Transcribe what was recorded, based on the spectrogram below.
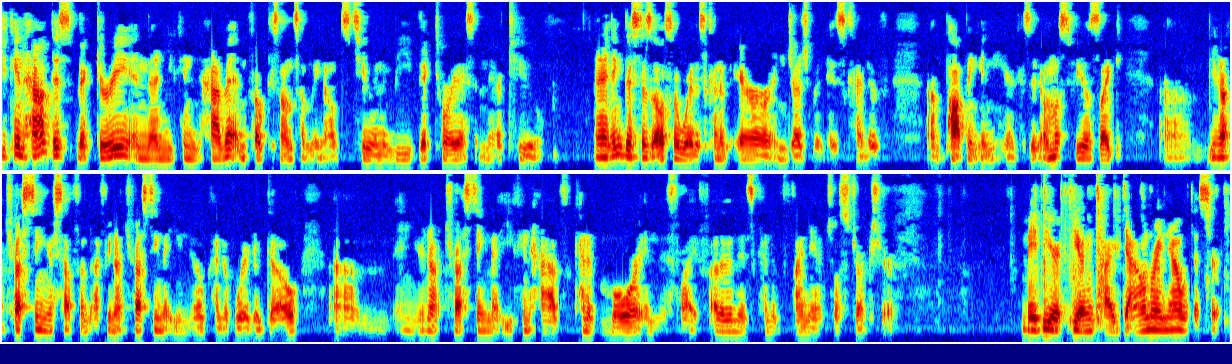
You can have this victory and then you can have it and focus on something else too and then be victorious in there too. And I think this is also where this kind of error in judgment is kind of um, popping in here because it almost feels like um, you're not trusting yourself enough. You're not trusting that you know kind of where to go. Um, and you're not trusting that you can have kind of more in this life other than this kind of financial structure. Maybe you're feeling tied down right now with a certain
